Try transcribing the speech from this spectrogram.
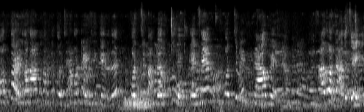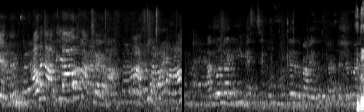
മൊത്തം എഴുതണമെന്ന് പറഞ്ഞ് കൊച്ചിനെ കൊണ്ട് എഴുതിക്കരുത് കൊച്ചു വെറുത്തു പോകും എന്നെ കൊച്ചു രാവുകയല്ല അതുകൊണ്ട് അത് ചെയ്യരുത് അവൻ അറിയാവുന്ന അക്ഷരം ആ അക്ഷരം മാത്രം അതുകൊണ്ടാണ് ഈ ബെസ്റ്റ് കുട്ടികൾ എന്ന് പറയുന്നത് കാരണം എല്ലാം ഇത്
